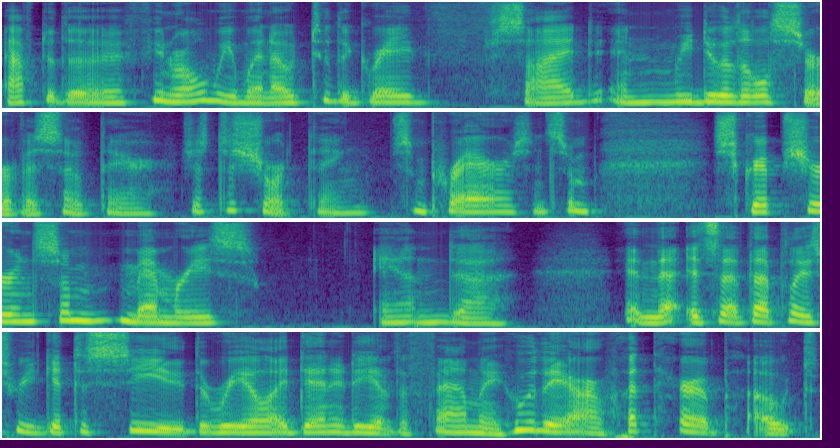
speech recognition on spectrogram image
after the funeral. We went out to the graveside, and we do a little service out there, just a short thing, some prayers and some scripture and some memories, and uh, and that, it's at that place where you get to see the real identity of the family, who they are, what they're about,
